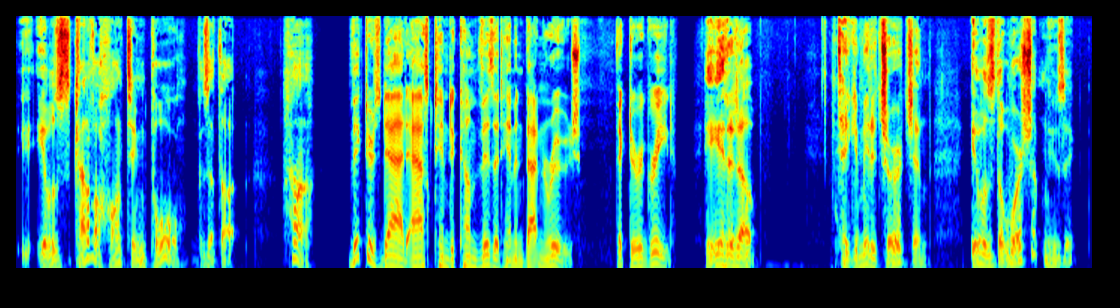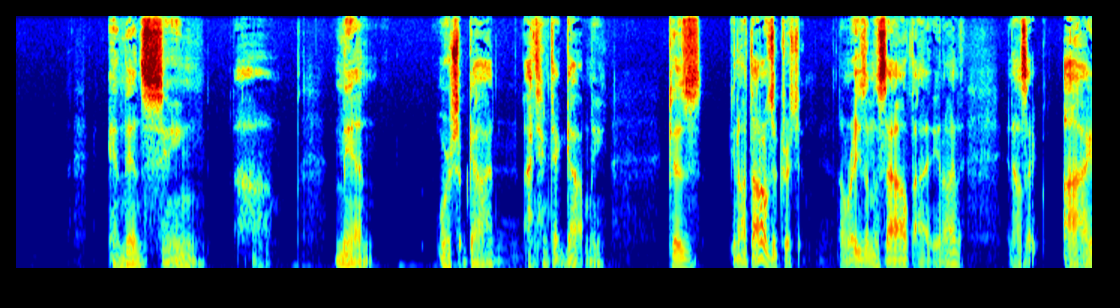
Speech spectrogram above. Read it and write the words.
it it was kind of a haunting pull because I thought, huh, Victor's dad asked him to come visit him in Baton Rouge. Victor agreed. he ended up taking me to church and it was the worship music and then seeing uh, men worship God. I think that got me because, you know, I thought I was a Christian. I'm raised in the South. I, you know, and, and I was like, I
